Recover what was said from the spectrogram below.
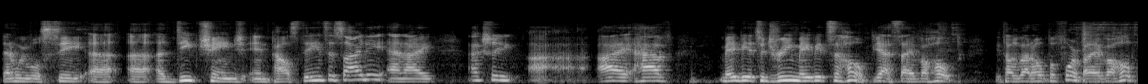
then we will see a, a, a deep change in Palestinian society. And I actually, uh, I have, maybe it's a dream, maybe it's a hope. Yes, I have a hope. You talked about hope before, but I have a hope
